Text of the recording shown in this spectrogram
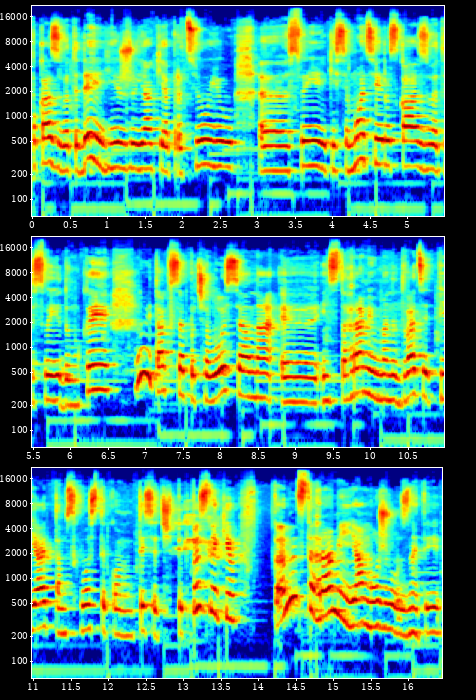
Показувати, де я їжджу, як я працюю, е, свої якісь емоції розказувати, свої думки. Ну і так все почалося. На е, інстаграмі в мене 25 там з хвостиком тисяч підписників. Та в інстаграмі я можу знайти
